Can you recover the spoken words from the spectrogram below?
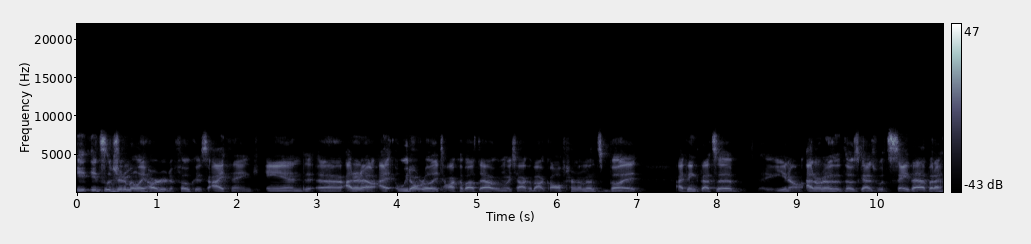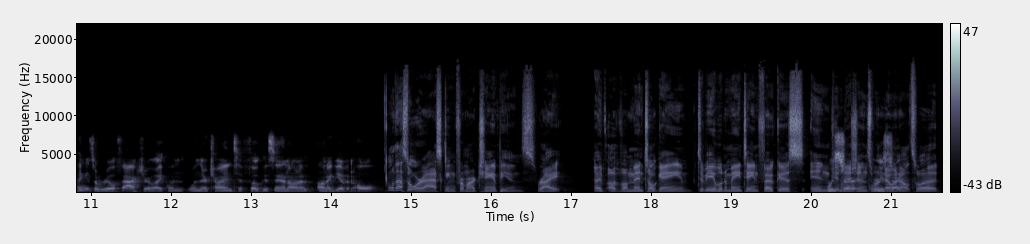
it it's legitimately harder to focus, I think, and uh, I don't know. I we don't really talk about that when we talk about golf tournaments, but I think that's a you know I don't know that those guys would say that, but I think it's a real factor. Like when when they're trying to focus in on a on a given hole. Well, that's what we're asking from our champions, right? Of, of a mental game to be able to maintain focus in We start- conditions where no one else would.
